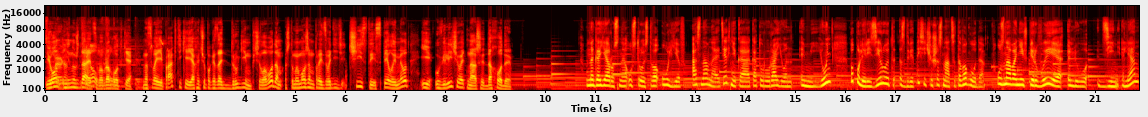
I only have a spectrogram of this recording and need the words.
и он не нуждается в обработке. На своей практике я хочу показать другим пчеловодам, что мы можем производить чистый спелый мед и увеличивать наши доходы. Многоярусное устройство ульев – основная техника, которую район Миюнь популяризирует с 2016 года. Узнав о ней впервые, Лю Динь Лян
